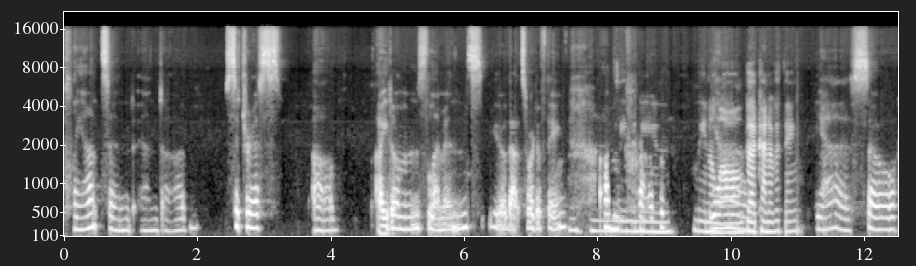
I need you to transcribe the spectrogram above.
plants and, and uh, citrus uh, items, lemons, you know, that sort of thing. Mm-hmm. Um, Linalool, yeah. that kind of a thing. Yes. So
